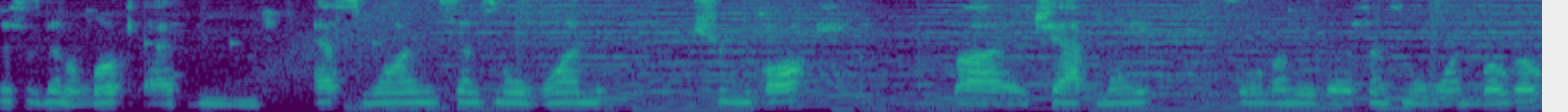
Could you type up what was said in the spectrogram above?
this has been a look at the S1 Sentinel 1 True Hawk by Chap Mei sold under the Sentinel One logo.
